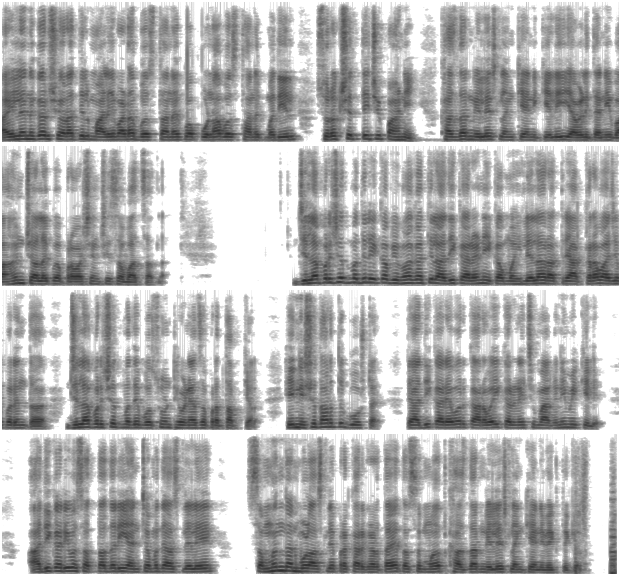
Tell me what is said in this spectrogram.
अहिल्यानगर शहरातील माळीवाडा बस स्थानक व पुणा बस स्थानकमधील सुरक्षिततेची पाहणी खासदार निलेश लंके यांनी केली. यावेळी त्यांनी वाहन चालक व प्रवाशांशी संवाद साधला. जिल्हा परिषदमधील एका विभागातील अधिकाऱ्याने एका महिलेला रात्री अकरा वाजेपर्यंत जिल्हा परिषदमध्ये बसवून ठेवण्याचा प्रताप केला. ही निषेधार्थ गोष्ट आहे. त्या अधिकाऱ्यावर कारवाई करण्याची मागणी मी केली. अधिकारी व सत्ताधारी यांच्यामध्ये असलेले संबंधांमुळे असले प्रकार घडतायत असं मत खासदार निलेश लंके यांनी व्यक्त केलं.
